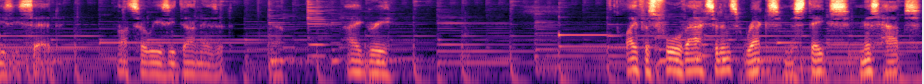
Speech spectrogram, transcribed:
Easy said. Not so easy done, is it? Yeah, I agree. Life is full of accidents, wrecks, mistakes, mishaps.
